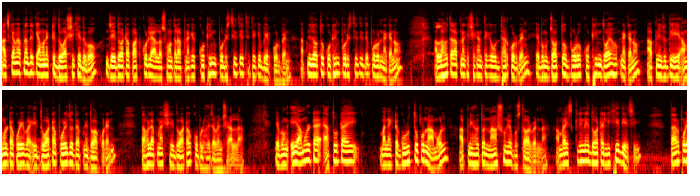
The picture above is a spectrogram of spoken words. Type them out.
আজকে আমি আপনাদেরকে এমন একটি দোয়া শিখিয়ে দেবো। যে দোয়াটা পাঠ করলে আল্লাহ সুমতালা আপনাকে কঠিন পরিস্থিতি থেকে বের করবেন। আপনি যত কঠিন পরিস্থিতিতে পড়ুন না কেন, আল্লাহ তালা আপনাকে সেখান থেকে উদ্ধার করবেন এবং যত বড় কঠিন দোয়া হোক না কেন, আপনি যদি এই আমলটা করে বা এই দোয়াটা পড়ে যদি আপনি দোয়া করেন, তাহলে আপনার সেই দোয়াটাও কবুল হয়ে যাবে ইনশাআল্লাহ। এবং এই আমলটা এতটাই মানে একটা গুরুত্বপূর্ণ আমল, আপনি হয়তো না শুনলে বুঝতে পারবেন না। আমরা স্ক্রিনে দোয়াটা লিখে দিয়েছি। তারপরে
